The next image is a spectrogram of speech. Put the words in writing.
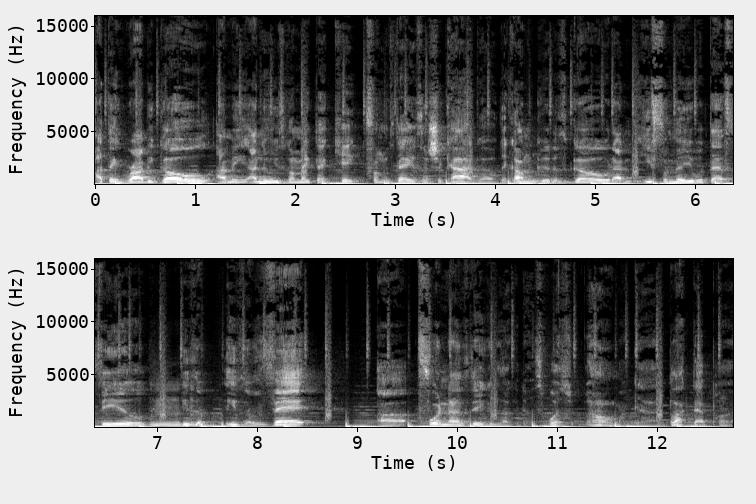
I think Robbie Gould, I mean, I knew he was going to make that kick from his days in Chicago. They call him good as gold. I, he's familiar with that field. He's a he's a vet. Uh, 49ers did get lucky though. Sports, oh my God, block that punt.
